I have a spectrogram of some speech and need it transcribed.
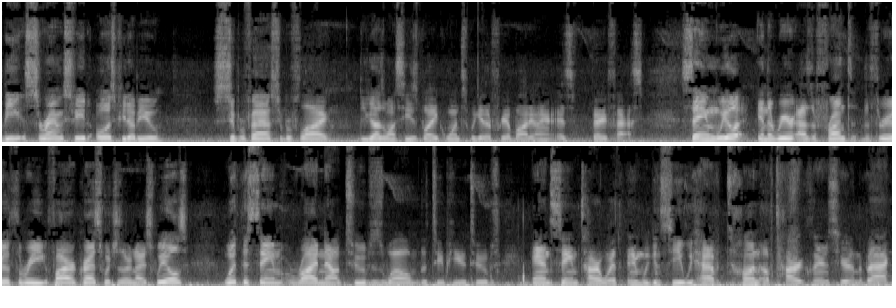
the CeramicSpeed OSPW, super fast, super fly. You guys want to see his bike once we get a free body on here. It's very fast. Same wheel in the rear as the front, the 303 Firecrest, which is our nice wheels, with the same riding out tubes as well, the TPU tubes, and same tire width. And we can see we have a ton of tire clearance here in the back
